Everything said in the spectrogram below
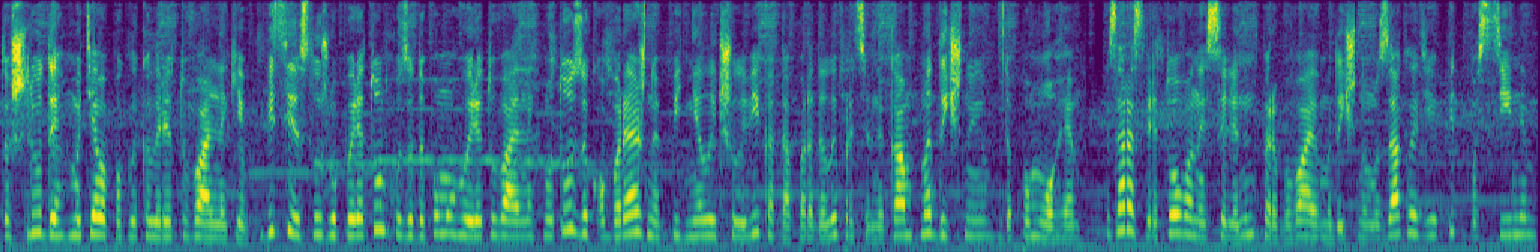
Тож люди миттєво покликали рятувальників. Бійці служби порятунку за допомогою рятувальних мотузок обережно підняли чоловіка та передали працівникам медичної допомоги. Зараз врятований селянин перебуває в медичному закладі під постійним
